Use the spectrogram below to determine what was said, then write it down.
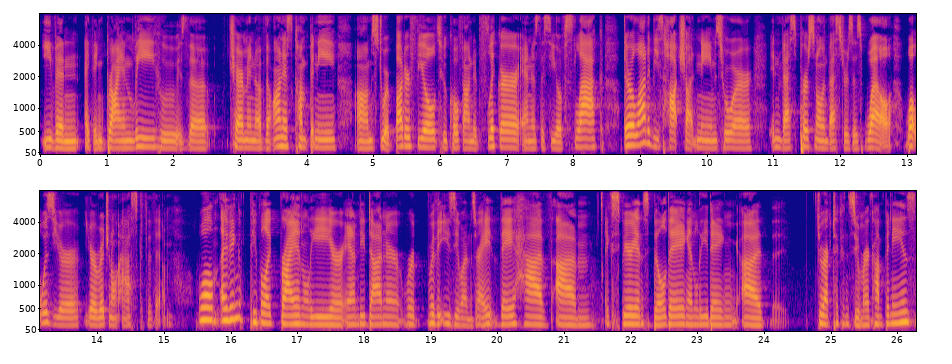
even, I think, Brian Lee, who is the chairman of the Honest Company, um, Stuart Butterfield, who co-founded Flickr and is the CEO of Slack. There are a lot of these hotshot names who are invest personal investors as well. What was your your original ask to them? Well, I think people like Brian Lee or Andy Dunn are, were, were the easy ones, right? They have um, experience building and leading uh, direct to consumer companies.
